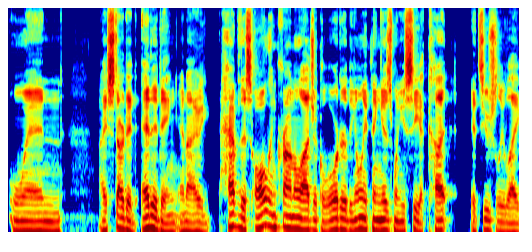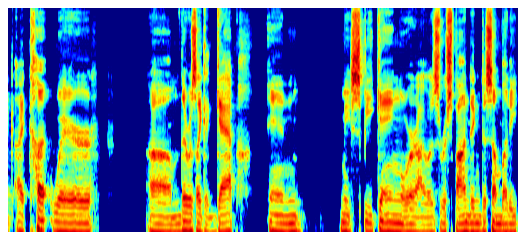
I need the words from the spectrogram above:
when I started editing and I have this all in chronological order, the only thing is when you see a cut, it's usually like I cut where um, there was like a gap in me speaking or I was responding to somebody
